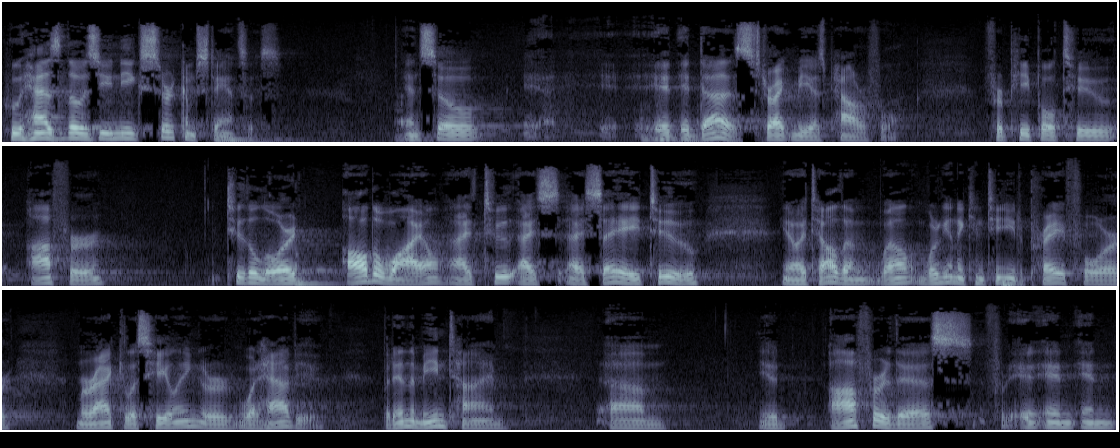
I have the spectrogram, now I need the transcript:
who has those unique circumstances. And so it, it does strike me as powerful for people to offer to the Lord all the while. I, to, I, I say, too, you know, I tell them, well, we're going to continue to pray for miraculous healing or what have you. But in the meantime, um, you offer this for, and, and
